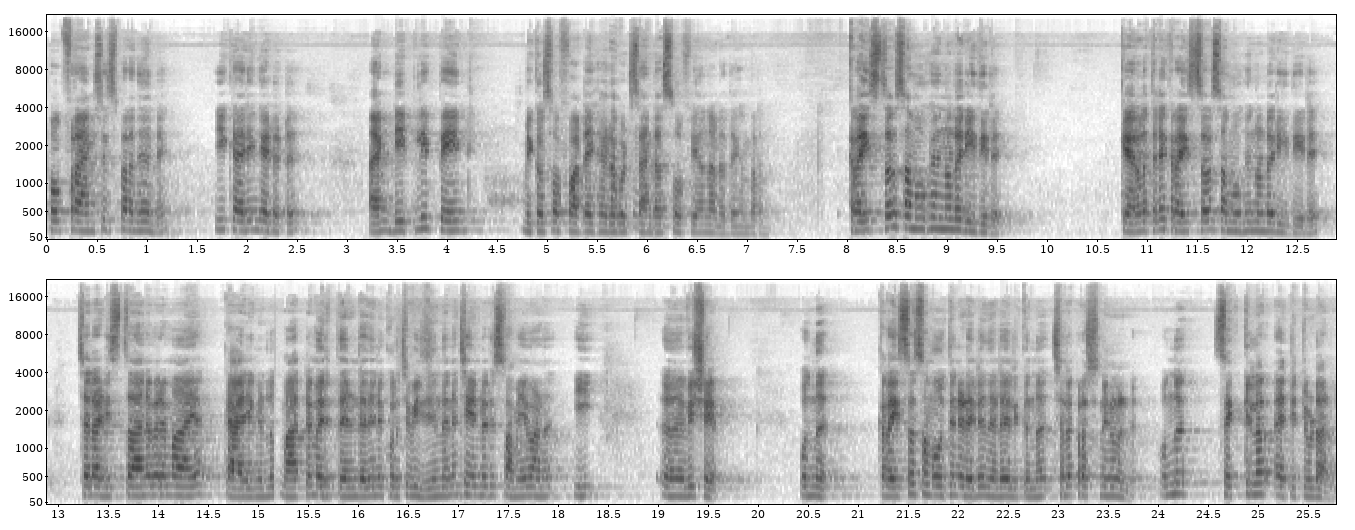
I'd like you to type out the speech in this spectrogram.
പോപ്പ് ഫ്രാൻസിസ് പറഞ്ഞു തന്നെ ഈ കാര്യം കേട്ടിട്ട് I am deeply pained because of what I heard about Santa Sofia എന്നാണ് അദ്ദേഹം പറഞ്ഞത്. ക്രൈസ്തവ സമൂഹം എന്നുള്ള രീതിയിൽ കേരളത്തിലെ ക്രൈസ്തവ സമൂഹം എന്നുള്ള രീതിയിൽ ചില അടിസ്ഥാനപരമായ കാര്യങ്ങളിൽ മാറ്റം വരുത്തേണ്ടതിനെ കുറിച്ച് വിചിന്തനം ചെയ്യേണ്ട ഒരു സമയമാണ് ഈ വിഷയം. ഒന്ന് ക്രൈസ്തവ സമൂഹത്തിനിടയിൽ നിലനിൽക്കുന്ന ചില പ്രശ്നങ്ങളുണ്ട്. ഒന്ന് സെക്യുലർ ആറ്റിറ്റ്യൂഡാണ്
